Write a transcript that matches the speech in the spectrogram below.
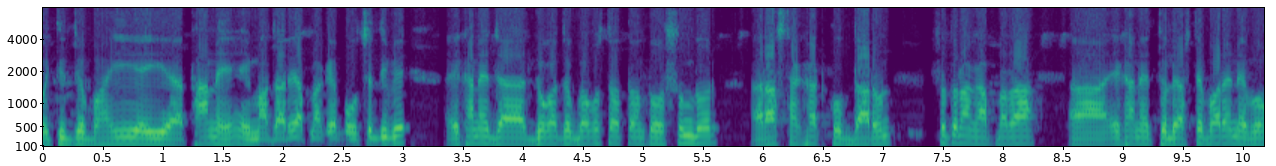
ঐতিহ্যবাহী এই থানে, এই মাজারে আপনাকে পৌঁছে দিবে। এখানে যা যোগাযোগ ব্যবস্থা অত্যন্ত সুন্দর, রাস্তাঘাট খুব দারুণ। সুতরাং আপনারা এখানে চলে আসতে পারেন এবং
